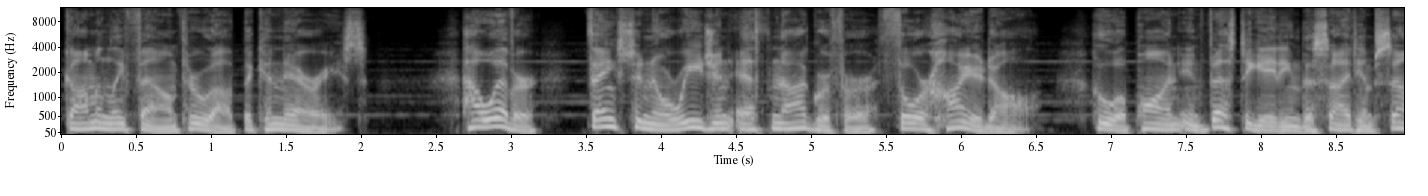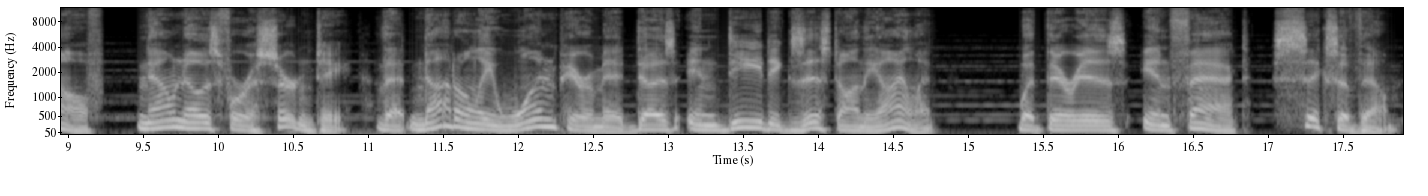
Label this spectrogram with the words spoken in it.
commonly found throughout the Canaries. However, thanks to Norwegian ethnographer Thor Heyerdahl, who upon investigating the site himself, now knows for a certainty that not only one pyramid does indeed exist on the island, but there is, in fact, six of them.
